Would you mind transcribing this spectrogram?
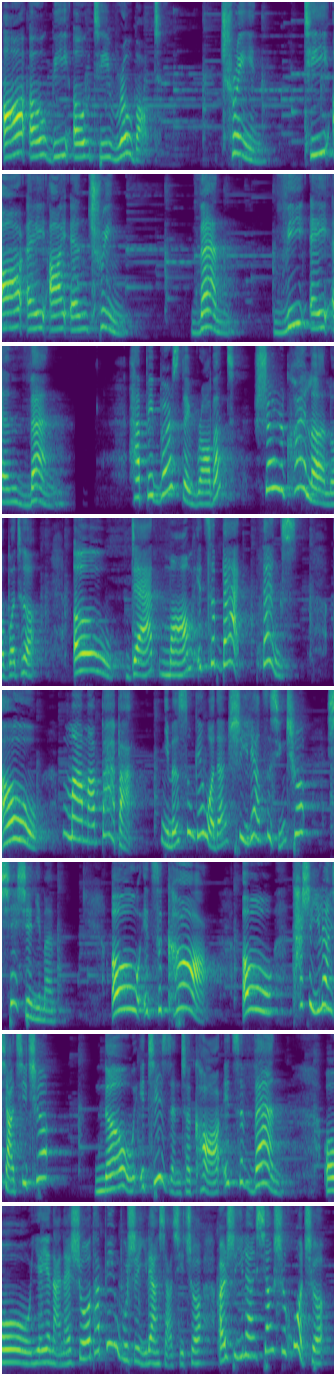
R O B O T, robot. Train, T R A I N, train. Van, V A N, van. Happy birthday, Robert！生日快乐，罗伯特。Oh, Dad, Mom, it's a bag. Thanks. Oh, 妈妈、爸爸，你们送给我的是一辆自行车，谢谢你们。Oh, it's a car. Oh，它是一辆小汽车。 No, it isn't a car. It's a van. 哦，爷爷奶奶说它并不是一辆小汽车，而是一辆厢式货车。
